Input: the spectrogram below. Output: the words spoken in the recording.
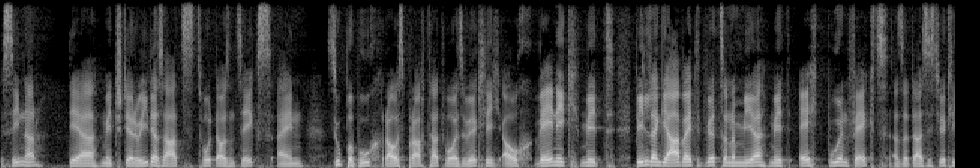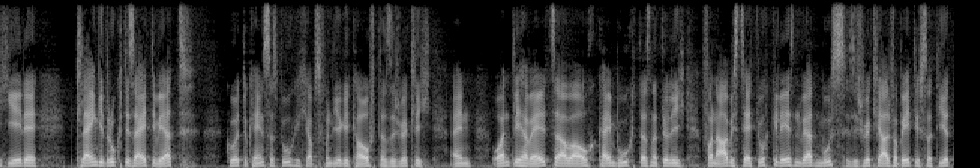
Sinner, der mit Steroidersatz 2006 ein super Buch rausgebracht hat, wo also wirklich auch wenig mit Bildern gearbeitet wird, sondern mehr mit echt puren Facts. Also das ist wirklich jede kleingedruckte Seite wert. Gut, du kennst das Buch, ich habe es von dir gekauft. Das ist wirklich ein ordentlicher Wälzer, aber auch kein Buch, das natürlich von A bis Z durchgelesen werden muss. Es ist wirklich alphabetisch sortiert,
